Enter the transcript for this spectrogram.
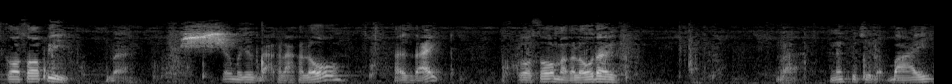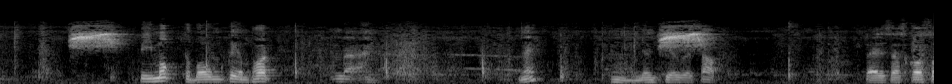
ស្ករស2បាទអញ្ចឹងមកយើងដាក់កន្លះគីឡូហើយសណ្ដែកស្ករស1គីឡូទៅបាទហ្នឹងគឺជាលបាយពីរមុខដំបូងគេបំផុតបាទ ណាយើងជឿវាសពតែដោយសារស្ករស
